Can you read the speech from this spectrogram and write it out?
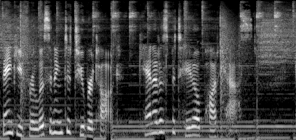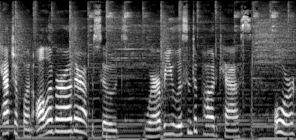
Thank you for listening to Tuber Talk, Canada's potato podcast. Catch up on all of our other episodes wherever you listen to podcasts or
